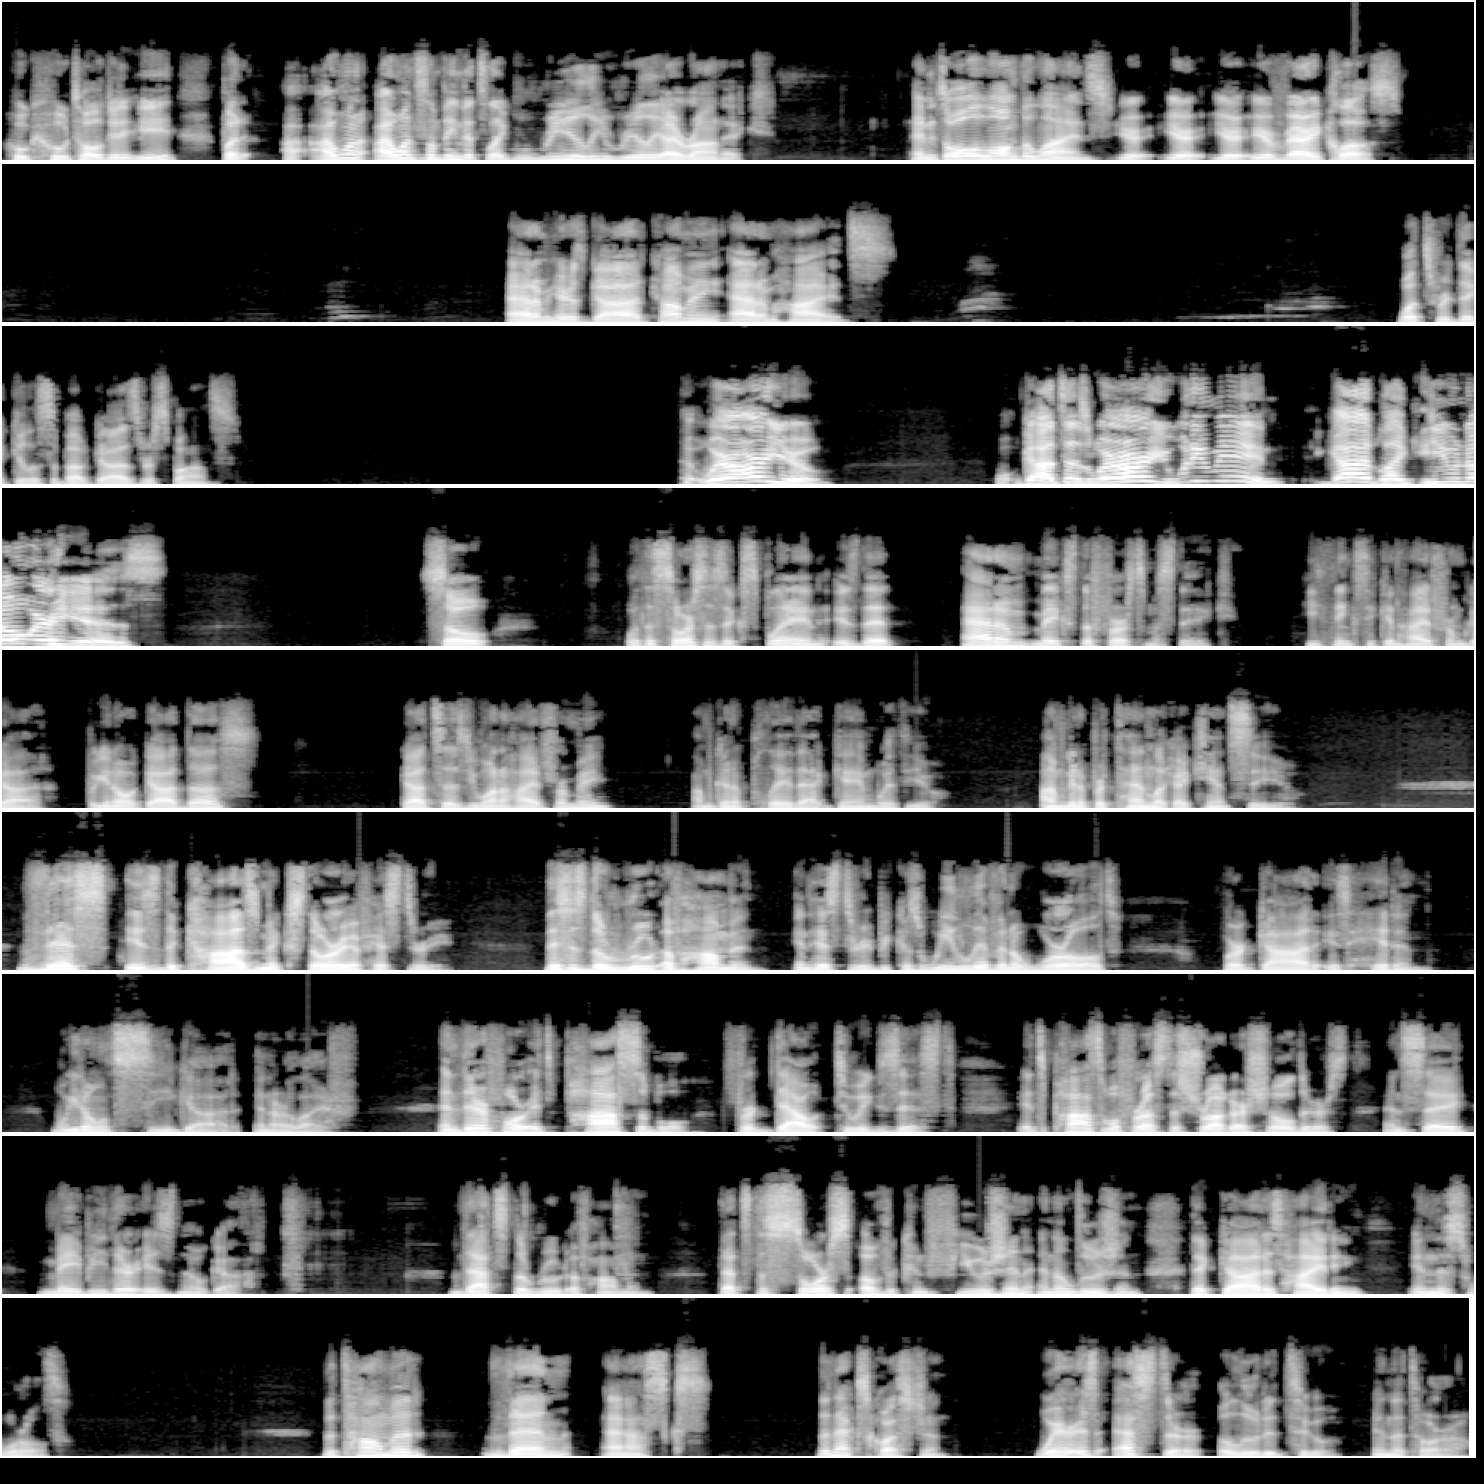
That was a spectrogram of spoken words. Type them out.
Who who told you to eat? But I, I want I want something that's like really, really ironic. And it's all along the lines. You're you're you're you're very close. Adam hears God coming, Adam hides. What's ridiculous about God's response? Where are you? God says, Where are you? What do you mean? God, like, you know where he is. So, what the sources explain is that Adam makes the first mistake. He thinks he can hide from God. But you know what God does? God says, You want to hide from me? I'm going to play that game with you. I'm going to pretend like I can't see you. This is the cosmic story of history. This is the root of Haman in history because we live in a world where God is hidden. We don't see God in our life. And therefore, it's possible for doubt to exist. It's possible for us to shrug our shoulders and say, maybe there is no God. That's the root of Haman. That's the source of the confusion and illusion that God is hiding in this world. The Talmud then asks the next question Where is Esther alluded to in the Torah?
